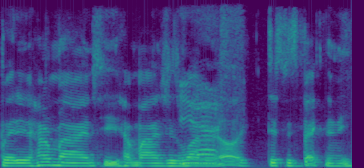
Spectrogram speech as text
But in her mind, she her mind just yes. wondering, oh, disrespecting me.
